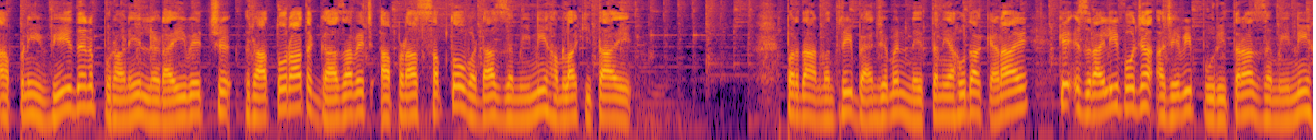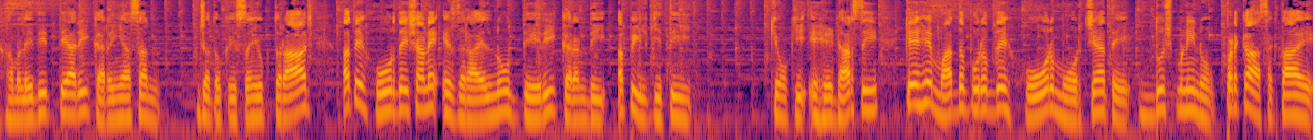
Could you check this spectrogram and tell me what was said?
ਆਪਣੀ 20 ਦਿਨ ਪੁਰਾਣੀ ਲੜਾਈ ਵਿੱਚ ਰਾਤੋਂ-ਰਾਤ ਗਾਜ਼ਾ ਵਿੱਚ ਆਪਣਾ ਸਭ ਤੋਂ ਵੱਡਾ ਜ਼ਮੀਨੀ ਹਮਲਾ ਕੀਤਾ ਹੈ ਪ੍ਰਧਾਨ ਮੰਤਰੀ ਬੈਂਜਾਮਿਨ ਨੇਤਨਯਾਹੂ ਦਾ ਕਹਿਣਾ ਹੈ ਕਿ ਇਜ਼ਰਾਈਲੀ ਫੌਜਾਂ ਅਜੇ ਵੀ ਪੂਰੀ ਤਰ੍ਹਾਂ ਜ਼ਮੀਨੀ ਹਮਲੇ ਦੀ ਤਿਆਰੀ ਕਰ ਰਹੀਆਂ ਸਨ, ਜਦੋਂ ਕਿ ਸੰਯੁਕਤ ਰਾਜ ਅਤੇ ਹੋਰ ਦੇਸ਼ਾਂ ਨੇ ਇਜ਼ਰਾਈਲ ਨੂੰ ਦੇਰੀ ਕਰਨ ਦੀ ਅਪੀਲ ਕੀਤੀ। ਕਿਉਂਕਿ ਇਹ ਡਰ ਸੀ ਕਿ ਇਹ ਮੱਧ ਪੂਰਬ ਦੇ ਹੋਰ ਮੋਰਚਿਆਂ ਤੇ ਦੁਸ਼ਮਣੀ ਨੂੰ ਭੜਕਾ ਸਕਦਾ ਹੈ।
